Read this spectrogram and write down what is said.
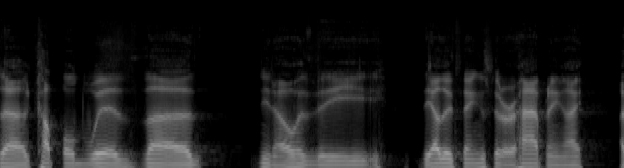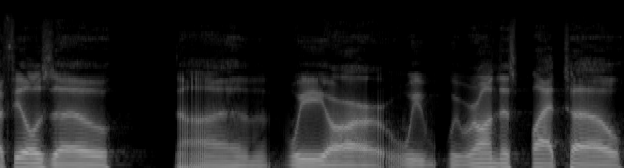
uh, coupled with uh, you know the the other things that are happening, I I feel as though uh, we are we we were on this plateau,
